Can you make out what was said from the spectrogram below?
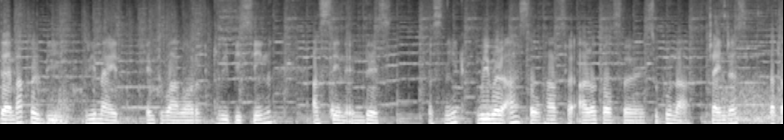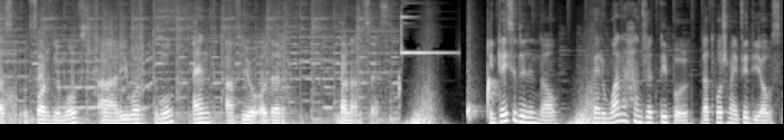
The map will be remade into a more creepy scene as seen in this sneak. We will also have a lot of uh, Sukuna changes such as 4 new moves, a reward move and a few other balances. In case you didn't know, per 100 people that watch my videos,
